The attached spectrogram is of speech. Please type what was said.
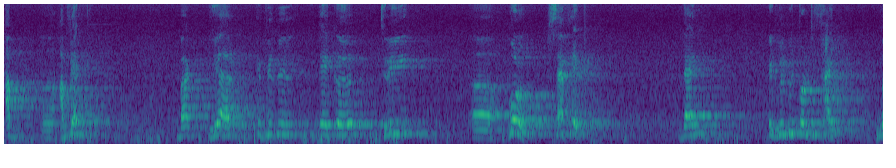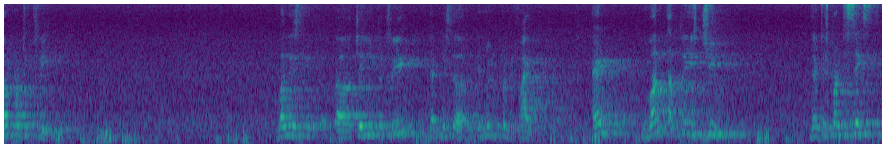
ab, uh, Avyakta. But here, if we will take uh, three uh, gun separate, then it will be 25, not 23. One is uh, changing to three, that means uh, it will be 25. And one tattva is Jeev, that is 26th.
